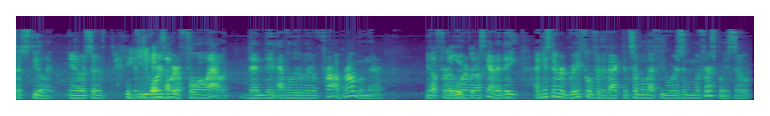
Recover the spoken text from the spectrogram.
to steal it. You know, so if, if the yeah. oars were to fall out, then they'd have a little bit of a problem there you know, Absolutely. for whoever else got it. They, I guess, they were grateful for the fact that someone left the oars in the first place. So,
